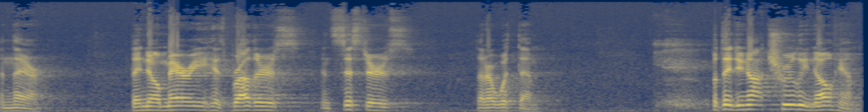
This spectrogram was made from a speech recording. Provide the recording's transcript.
and there. They know Mary, his brothers and sisters that are with them. But they do not truly know him.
